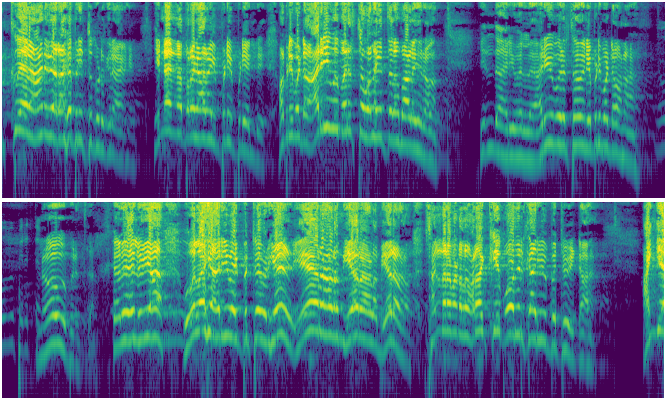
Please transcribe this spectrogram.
அக்குவேர் ஆணுவேராக பிரித்துக் கொடுக்கிறார்கள். என்னென்ன பிரகாரம் இப்படி இப்படி என்று. அப்படிப்பட்ட அறிவு பெருத்த உலகத்தில் வாழுகிறோம். இந்த அறிவு அல்ல அறிவு பெருத்தவன் எப்படிப்பட்டவனா? நோவு பெருத்தவன். உலக அறிவை பெற்றவர்கள் ஏராளம் ஏராளம் ஏராளம். சந்திரமண்டலம் வரைக்கு போதற்கு அறிவு பெற்று விட்டான் அங்கே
